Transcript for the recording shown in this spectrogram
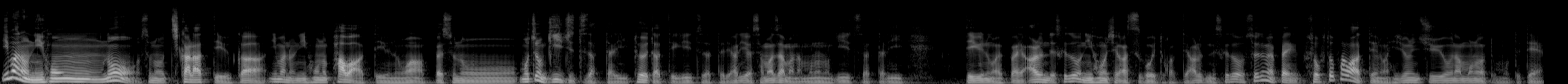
今の日本のその力っていうか今の日本のパワーっていうのはやっぱりそのもちろん技術だったりトヨタっていう技術だったりあるいはさまざまなものの技術だったりっていうのがやっぱりあるんですけど日本車がすごいとかってあるんですけどそれでもやっぱりソフトパワーっていうのは非常に重要なものだと思ってて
